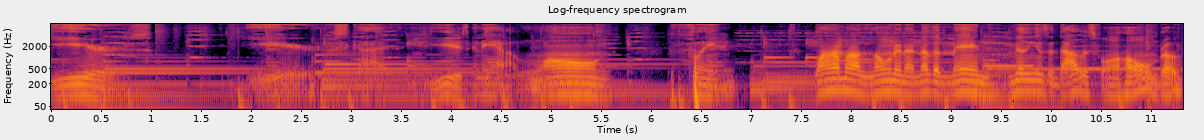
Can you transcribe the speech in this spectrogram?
years. Years, guys. Years. And they had a long fling. Why am I loaning another man millions of dollars for a home, bro?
